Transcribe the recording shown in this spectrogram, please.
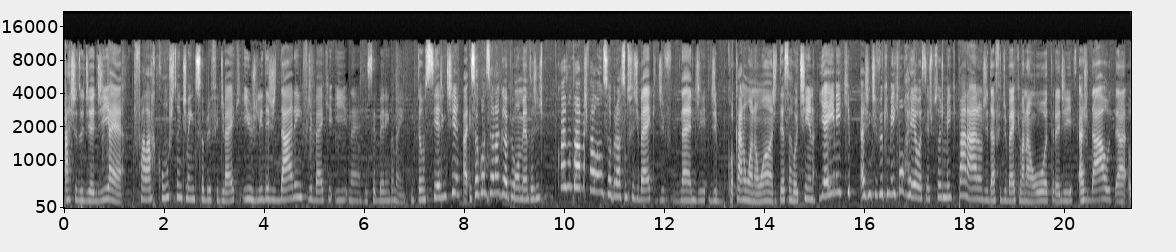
parte do dia a dia é falar constantemente sobre feedback e os líderes darem feedback e né, receberem também. Então, se a gente. ah, Isso aconteceu na GUP um momento, a gente quase não tava mais falando sobre o assunto feedback, de, né, de, de colocar no one-on-one, de ter essa rotina. E aí meio que a gente viu que meio que morreu, assim, as pessoas meio que pararam de dar feedback uma na outra, de ajudar o, a- o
